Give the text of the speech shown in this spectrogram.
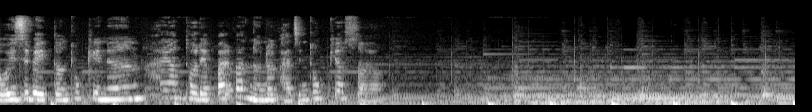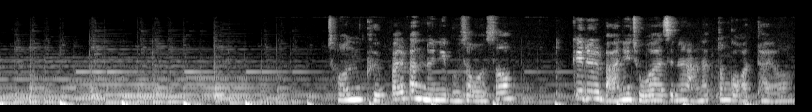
저희 집에 있던 토끼는 하얀 털에 빨간 눈을 가진 토끼였어요. 전 그 빨간 눈이 무서워서 토끼를 많이 좋아하지는 않았던 것 같아요.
